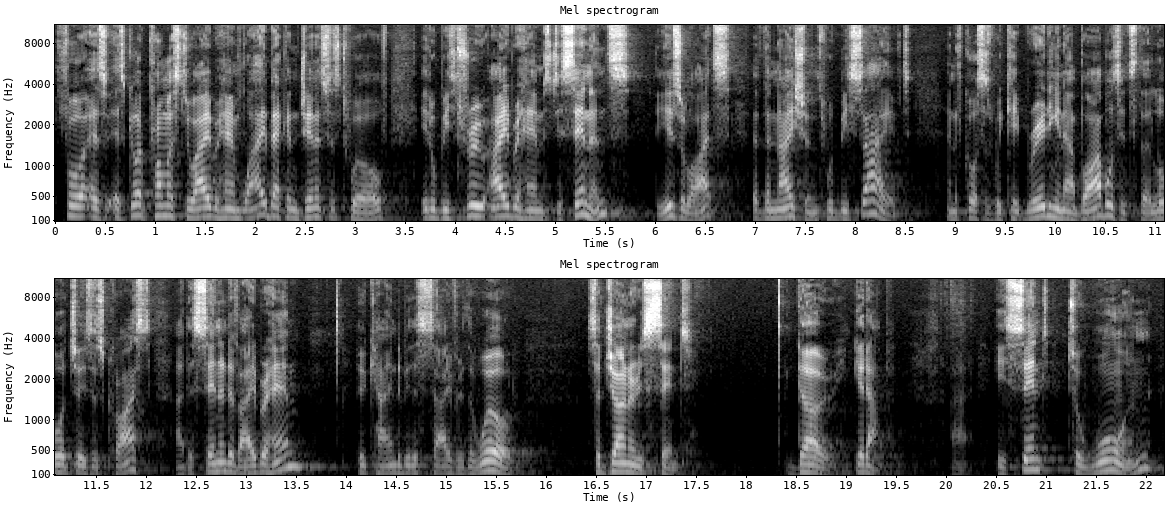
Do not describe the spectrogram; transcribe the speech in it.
for as, as God promised to Abraham way back in Genesis 12, it'll be through Abraham's descendants, the Israelites, that the nations would be saved. And of course, as we keep reading in our Bibles, it's the Lord Jesus Christ, a descendant of Abraham, who came to be the Saviour of the world. So Jonah is sent. Go, get up. Uh, he's sent to warn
